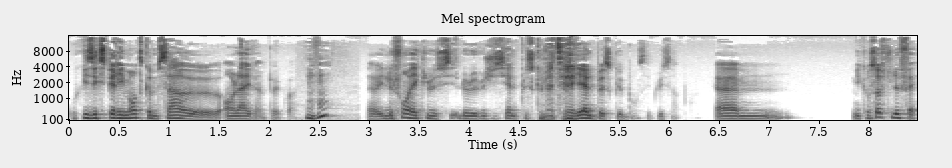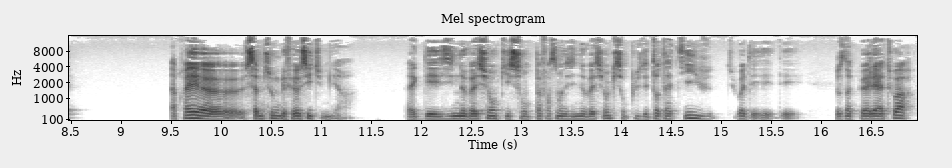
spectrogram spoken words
ou qu'ils expérimentent comme ça euh, en live un peu, quoi. Mhm. Euh, ils le font avec le, le logiciel plus que le matériel parce que bon, c'est plus simple. Euh, Microsoft le fait. Après, Samsung le fait aussi, tu me diras, avec des innovations qui sont pas forcément des innovations, qui sont plus des tentatives, tu vois, des, des choses un peu aléatoires.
